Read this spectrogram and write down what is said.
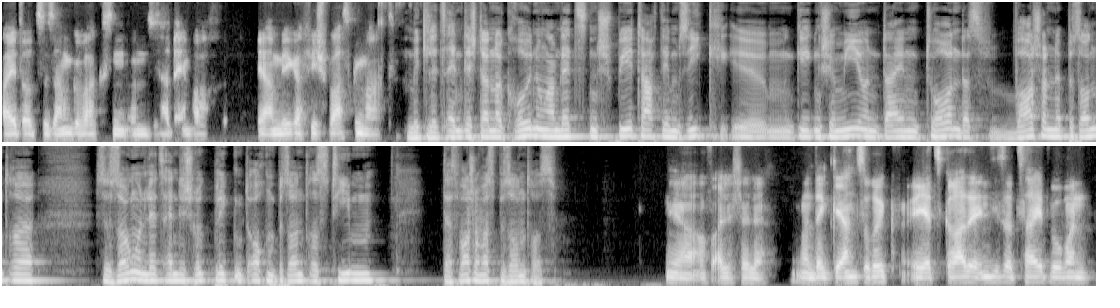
weiter zusammengewachsen und es hat einfach ja, mega viel Spaß gemacht. Mit letztendlich dann der Krönung am letzten Spieltag, dem Sieg ähm, gegen Chemie und deinen Toren, das war schon eine besondere Saison und letztendlich rückblickend auch ein besonderes Team. Das war schon was Besonderes. Ja, auf alle Fälle. Man denkt gern zurück. Jetzt gerade in dieser Zeit, wo man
